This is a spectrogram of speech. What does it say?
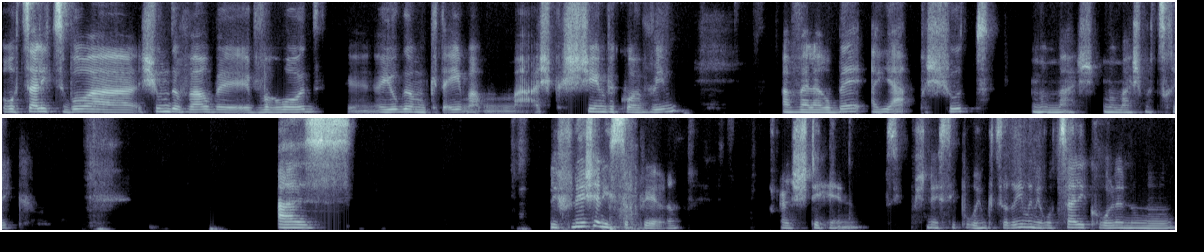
רוצה לצבוע שום דבר בוורוד, כן? היו גם קטעים ממש קשים וכואבים, אבל הרבה היה פשוט ממש ממש מצחיק. אז לפני שאני אספר על שתיהן, שני סיפורים קצרים, אני רוצה לקרוא לנו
